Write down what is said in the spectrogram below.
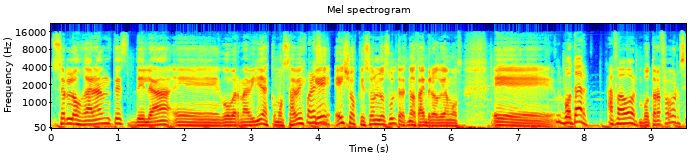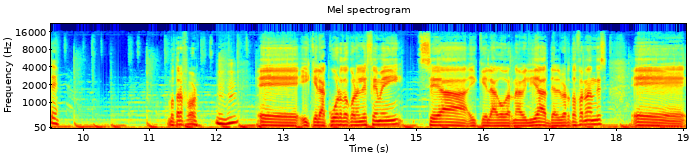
ser los garantes de la eh, gobernabilidad. Es como sabes que ellos que son los ultras, no, está bien, pero digamos, eh, Votar a favor. votar a favor, Sí. votar a favor. Eh, y que el acuerdo con el FMI sea y que la gobernabilidad de Alberto Fernández eh,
